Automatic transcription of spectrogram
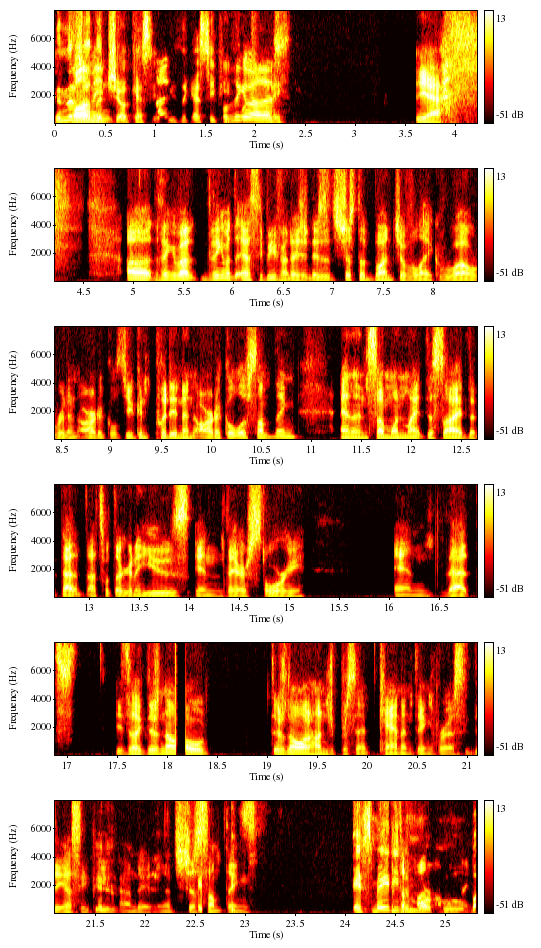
Then there's Well, I all the mean, joke SCPs like SCP. Well, the thing about this. Yeah. Uh, the thing about the thing about the SCP Foundation is it's just a bunch of like well-written articles. You can put in an article of something, and then someone might decide that, that that's what they're going to use in their story, and that's it's like there's no there's no 100% canon thing for the SCP. Foundation. It's just something. It's, it's made It's even more cool by,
